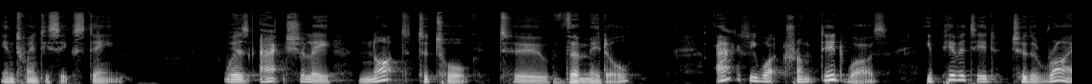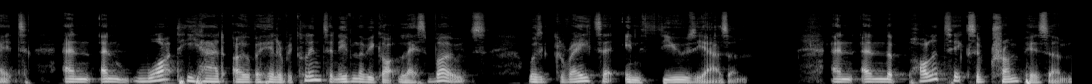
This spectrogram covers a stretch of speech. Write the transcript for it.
in 2016 was actually not to talk to the middle. Actually, what Trump did was he pivoted to the right, and and what he had over Hillary Clinton, even though he got less votes, was greater enthusiasm, and and the politics of Trumpism,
